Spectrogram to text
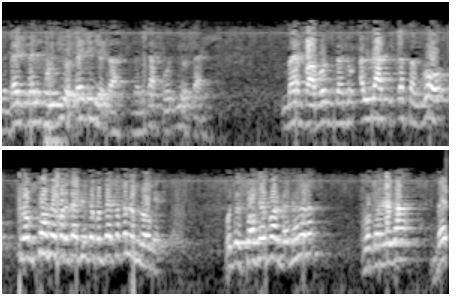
یہ بیٹ مین فوجی ہوتا ہے جی، نہیں ہوتا میں نے کہا فوجی ہوتا ہے۔ میں بابود بیٹھوں، اللہ کی قسم، وہ لوگ سوفے پر بیٹھے تو بے تکلف لوگ ہیں۔ وہ جو سوفے پر بیٹھے نا، وہ کہنے لگا، میں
